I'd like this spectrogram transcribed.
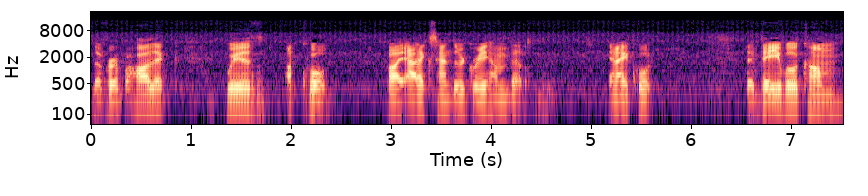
The Verbaholic with a quote by Alexander Graham Bell. And I quote The day will come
